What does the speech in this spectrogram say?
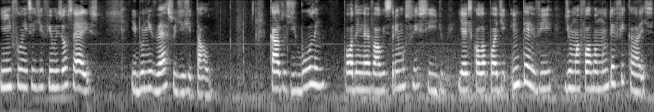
e influências de filmes ou séries e do universo digital. Casos de bullying podem levar ao extremo suicídio e a escola pode intervir de uma forma muito eficaz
